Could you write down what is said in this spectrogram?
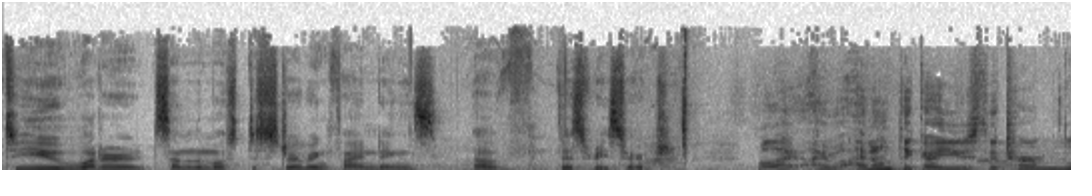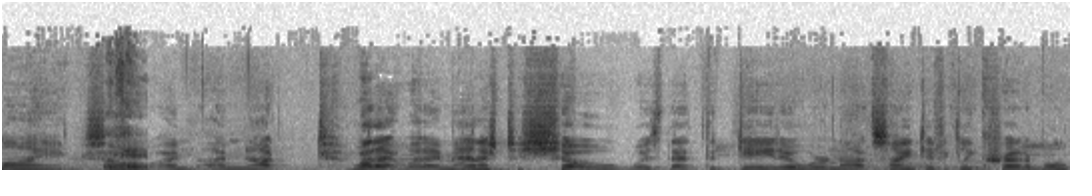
to you, what are some of the most disturbing findings of this research? Well, I, I, I don't think I used the term lying. So Okay. I'm, I'm not, what I, what I managed to show was that the data were not scientifically credible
